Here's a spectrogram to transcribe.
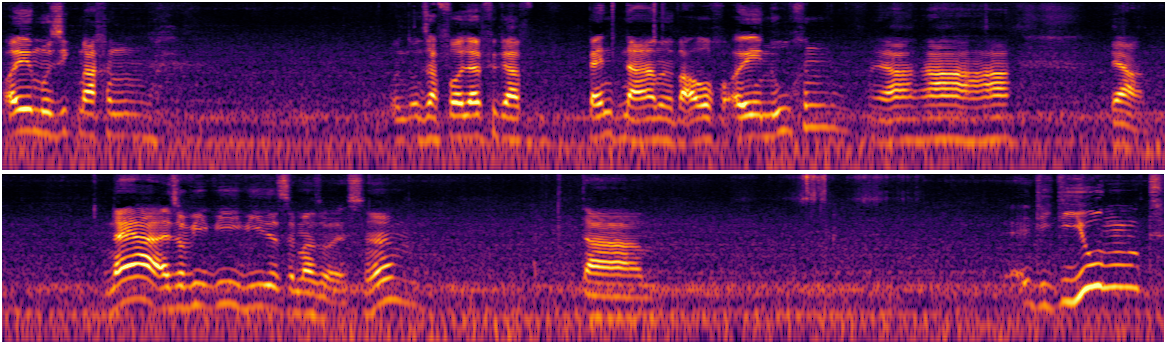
eure Musik machen. Und unser vorläufiger Bandname war auch Eunuchen. Ja, ha, ha. ja. Naja, also wie, wie, wie das immer so ist. Ne? Da die, die Jugend,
